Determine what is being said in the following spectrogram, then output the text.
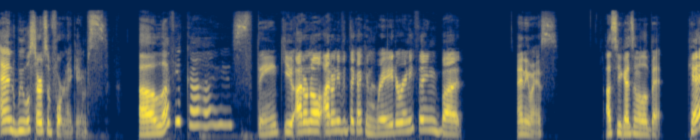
and we will start some Fortnite games. I love you guys. Thank you. I don't know. I don't even think I can raid or anything, but anyways, I'll see you guys in a little bit. Okay?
